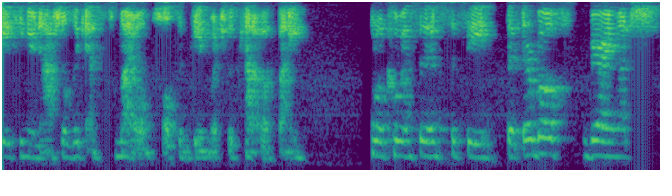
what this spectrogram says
18U nationals against my old Halton team, which was kind of a funny little coincidence to see that they're both very much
